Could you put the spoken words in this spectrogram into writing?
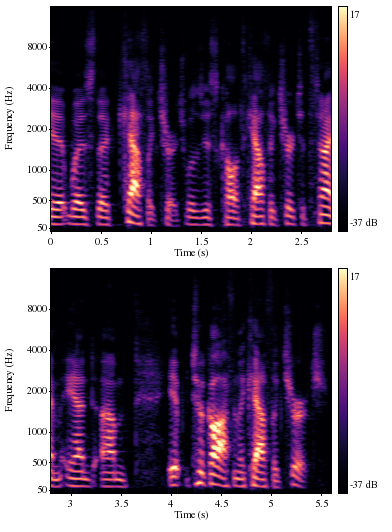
it was the Catholic Church. We'll just call it the Catholic Church at the time. And um, it took off in the Catholic Church.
